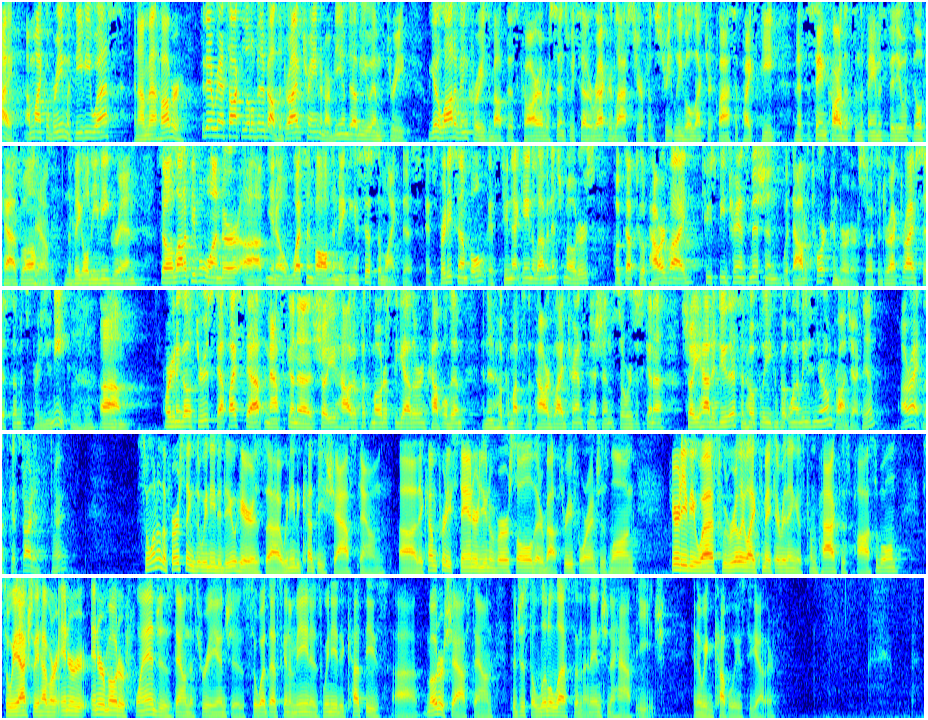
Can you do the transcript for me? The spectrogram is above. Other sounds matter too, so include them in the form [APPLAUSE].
Hi, I'm Michael Bream with EV West. And I'm Matt Hauber. Today we're going to talk a little bit about the drivetrain in our BMW M3. We get a lot of inquiries about this car ever since we set a record last year for the street legal electric class at Pikes Peak. And it's the same car that's in the famous video with Bill Caswell, Yep. and the big old EV grin. So a lot of people wonder, uh, you know, what's involved in making a system like this. It's pretty simple. It's two NetGain 11-inch motors hooked up to a Powerglide two-speed transmission without a torque converter. So it's a direct drive system. It's pretty unique. Um, we're going to go through step by step. Matt's going to show you how to put the motors together and couple them and then hook them up to the Powerglide transmission. So we're just going to show you how to do this and hopefully you can put one of these in your own project. Yep. All right, let's get started. All right. So one of the first things that we need to do here is uh, we need to cut these shafts down. Uh, they come pretty standard universal. They're about three, four inches long. Here at EV West, we really like to make everything as compact as possible. So we actually have our inner, inner motor flanges down to three inches. So what that's going to mean is we need to cut these uh, motor shafts down to just a little less than an inch and a half each. And then we can couple these together.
